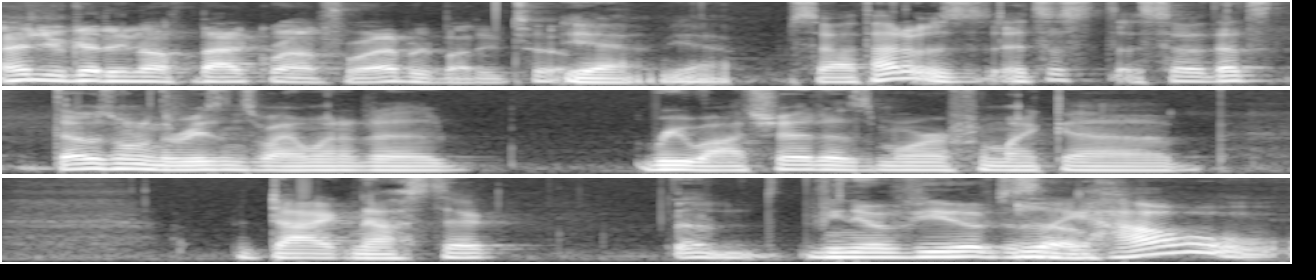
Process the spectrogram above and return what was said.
And you get enough background for everybody too. Yeah, yeah. So I thought it was it's just so that's that was one of the reasons why I wanted to rewatch it as more from like a diagnostic uh, you know view of just Yeah. like how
